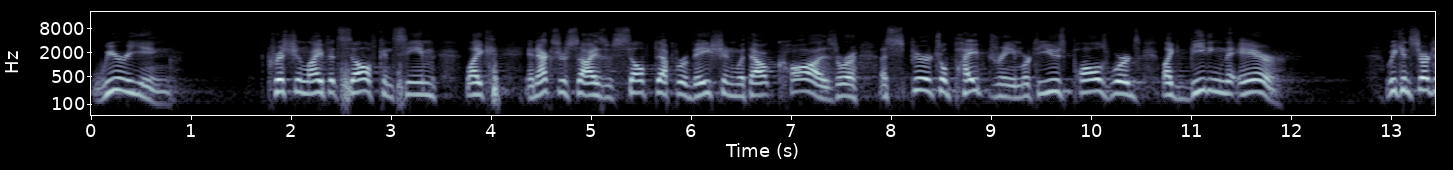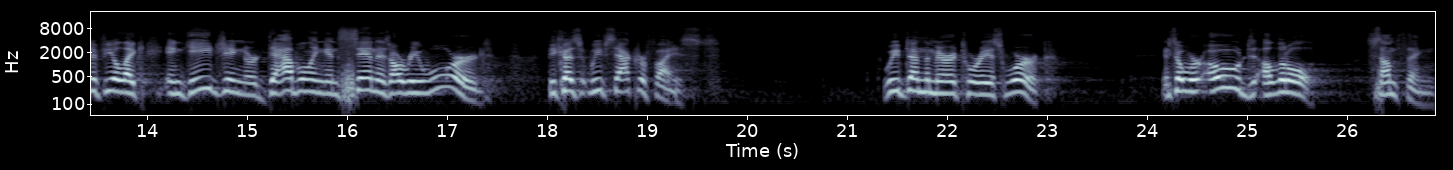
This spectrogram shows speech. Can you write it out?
wearying, Christian life itself can seem like an exercise of self deprivation without cause, or a, spiritual pipe dream, or to use Paul's words, like beating the air. We can start to feel like engaging or dabbling in sin is our reward because we've sacrificed. We've done the meritorious work. And so we're owed a little something.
